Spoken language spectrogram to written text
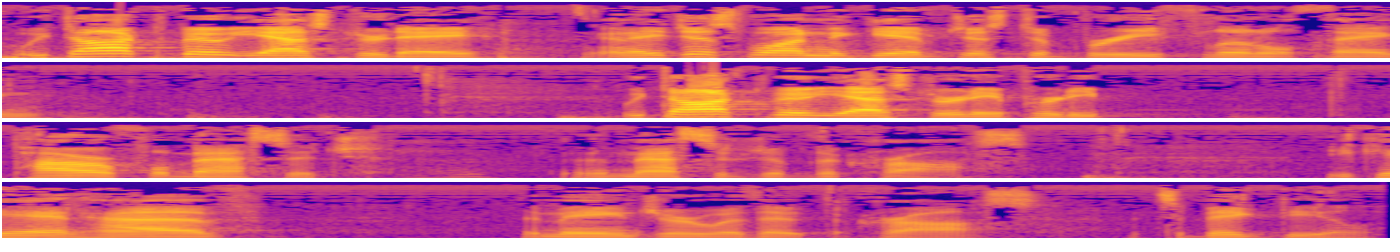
We talked about yesterday, and I just wanted to give just a brief little thing. We talked about yesterday a pretty powerful message the message of the cross. You can't have the manger without the cross, it's a big deal.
